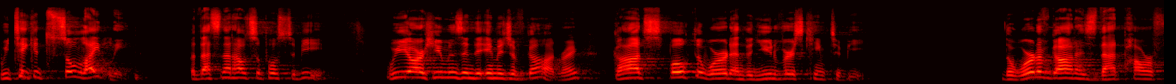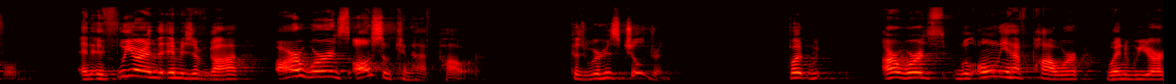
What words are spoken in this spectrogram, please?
We take it so lightly, but that's not how it's supposed to be. We are humans in the image of God, right? God spoke the word and the universe came to be. The word of God is that powerful. And if we are in the image of God, our words also can have power because we're his children. But we, our words will only have power when we are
